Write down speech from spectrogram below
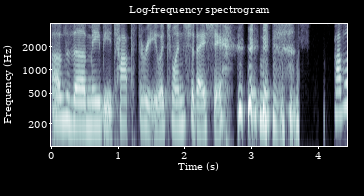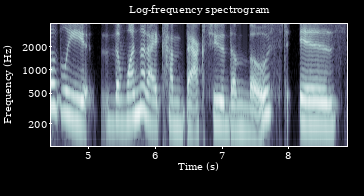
of the maybe top three, which one should I share? Probably the one that I come back to the most is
